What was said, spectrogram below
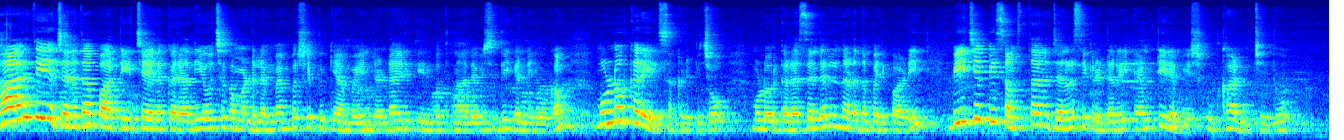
Bharatiya Janata Party Chelakkara നിയോജക മണ്ഡലം membership campaign രണ്ടായിരത്തി ഇരുപത്തിനാല് വിശദീകരണ യോഗം മുള്ളൂർക്കരയിൽ സംഘടിപ്പിച്ചു. മുള്ളൂർക്കര സെന്ററിൽ നടന്ന പരിപാടി ബി സംസ്ഥാന general secretary M T Ramesh ഉദ്ഘാടനം ചെയ്തു.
